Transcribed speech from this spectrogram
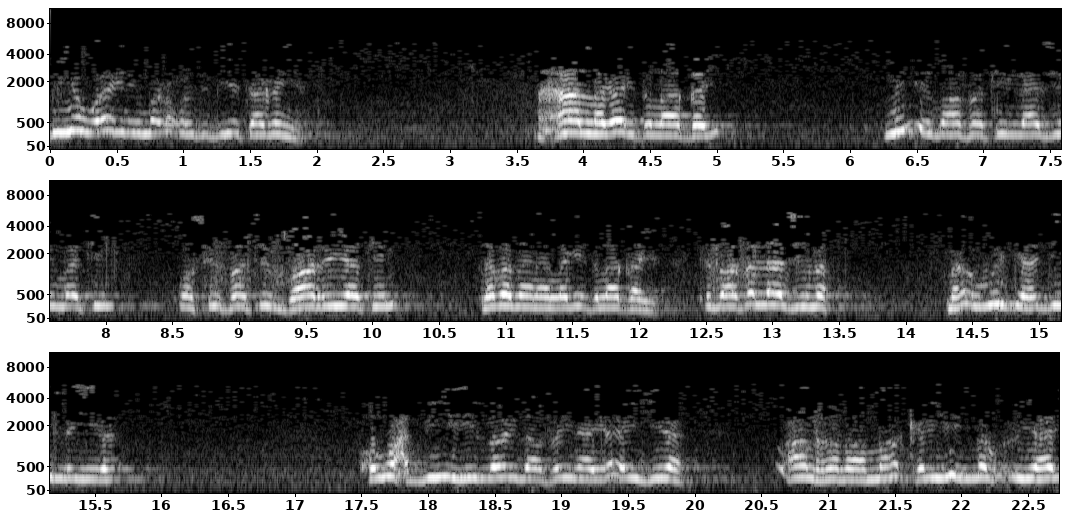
biyo waa inay magacoodu biyo taagan yahay maxaa laga idlaaqay min idaafatin laasimatin wa sifatin daariyatin labadana laga idlaaqayo idaafo laasima maa u wirdi haddii la yihaa oo wax biyihii loo idaafeynayo ay jiraan. Waxaa rabaa ma keliyii in magacu yahay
